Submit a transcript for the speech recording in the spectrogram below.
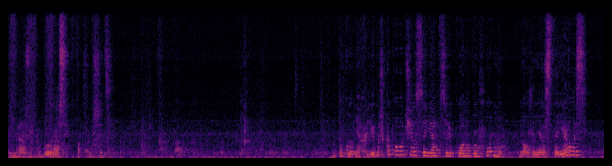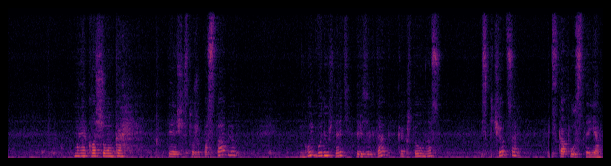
один раз, другой раз покушать. Вот такой у меня хлебушка получился. Я в силиконовую форму, но уже не расстоялась моя квашонка. Я сейчас тоже поставлю. Ну и будем ждать результат, как что у нас испечется. Из капусты я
